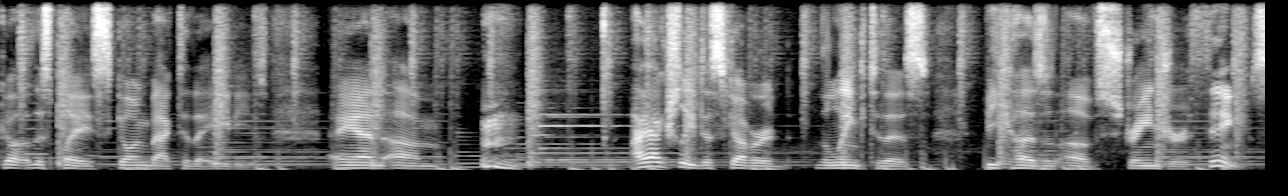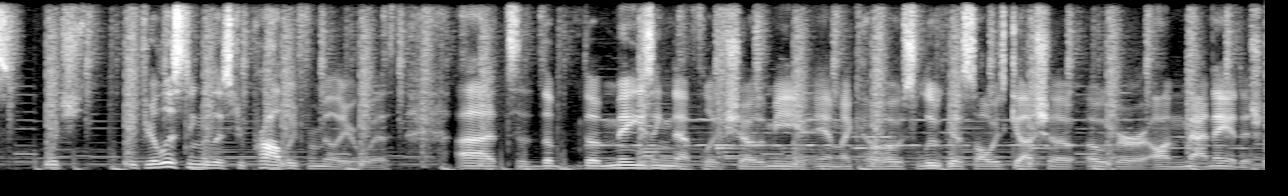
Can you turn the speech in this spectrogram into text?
go this place going back to the 80s and um, I actually discovered the link to this because of Stranger Things, which, if you're listening to this, you're probably familiar with. Uh, it's the the amazing Netflix show that me and my co-host Lucas always gush over on Matinee Edition.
